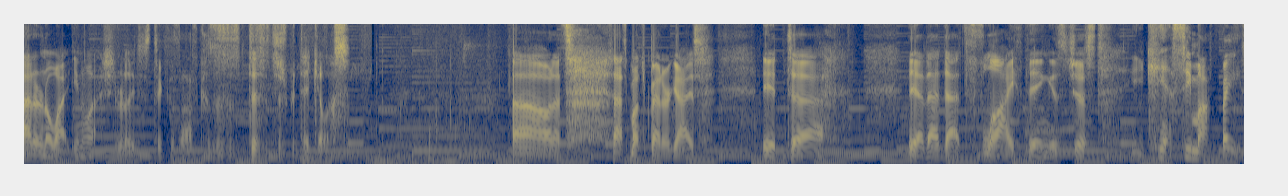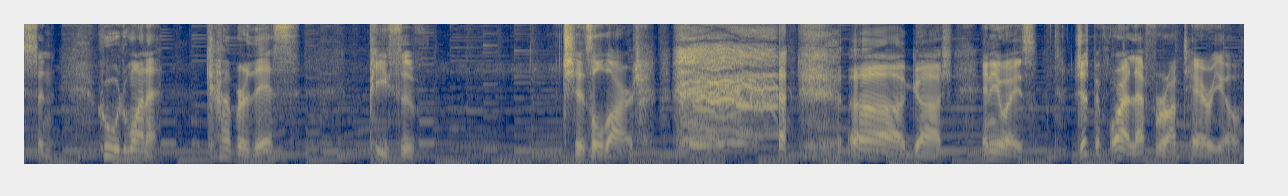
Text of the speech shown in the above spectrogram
I don't know why. You know what? I should really just take this off because this is this is just ridiculous. Oh, that's that's much better, guys. It, uh, yeah, that that fly thing is just you can't see my face, and who would want to cover this piece of chiseled art? oh gosh. Anyways, just before I left for Ontario,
